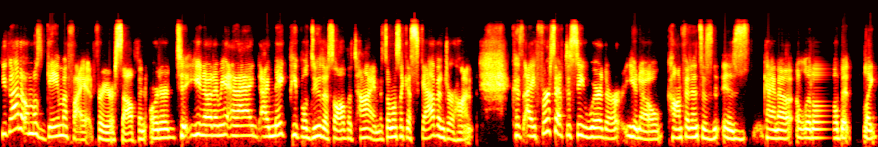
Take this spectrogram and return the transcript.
you got to almost gamify it for yourself in order to you know what i mean? And i i make people do this all the time. It's almost like a scavenger hunt. Because i first have to see where their you know confidence is is kind of a little bit like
